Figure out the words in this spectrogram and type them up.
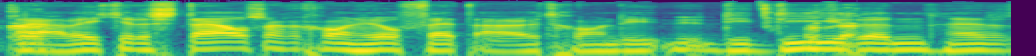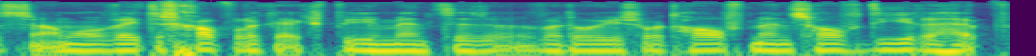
Maar ja, weet je, de stijl zag er gewoon heel vet uit. Gewoon die, die, die dieren, hè, dat zijn allemaal wetenschappelijke experimenten, waardoor je een soort half mens, half dieren hebt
